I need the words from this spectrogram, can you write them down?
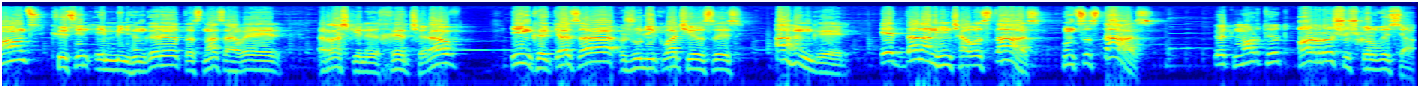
անց քյուսին եմմին հնգրը տսնաս ավեր, ռաշկինը խեր չրավ, ինքը կյասա ժուլիկվա չյսես, ահնգեր, էդ դանան հինչավստաս, հունցստաս։ Էդ մարդըտ առը շշկլվեսյա,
